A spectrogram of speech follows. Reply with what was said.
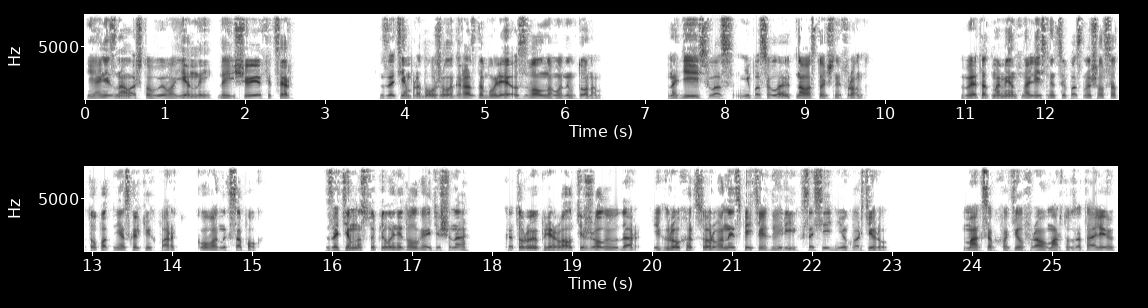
«Я не знала, что вы военный, да еще и офицер». Затем продолжила гораздо более взволнованным тоном. «Надеюсь, вас не посылают на Восточный фронт?» В этот момент на лестнице послышался топот нескольких пар кованых сапог. Затем наступила недолгая тишина, которую прервал тяжелый удар и грохот сорванной с петель двери в соседнюю квартиру. Макс обхватил фрау Марту за талию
